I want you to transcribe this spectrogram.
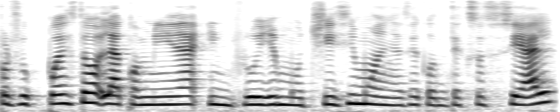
Por supuesto, la comida influye muchísimo en ese contexto social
